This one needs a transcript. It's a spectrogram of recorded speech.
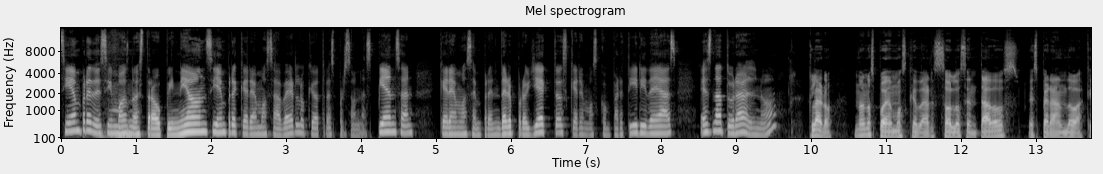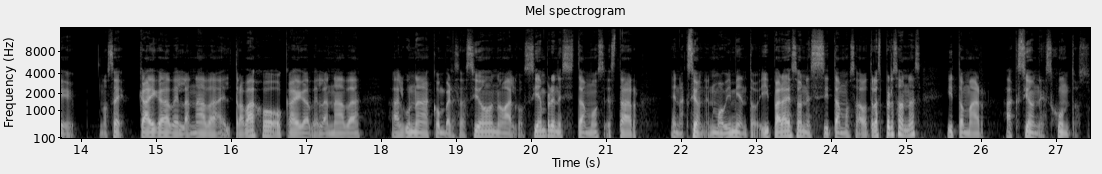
Siempre decimos nuestra opinión, siempre queremos saber lo que otras personas piensan, queremos emprender proyectos, queremos compartir ideas. Es natural, ¿no? Claro, no nos podemos quedar solo sentados esperando a que, no sé, caiga de la nada el trabajo o caiga de la nada alguna conversación o algo. Siempre necesitamos estar en acción, en movimiento, y para eso necesitamos a otras personas y tomar acciones juntos.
